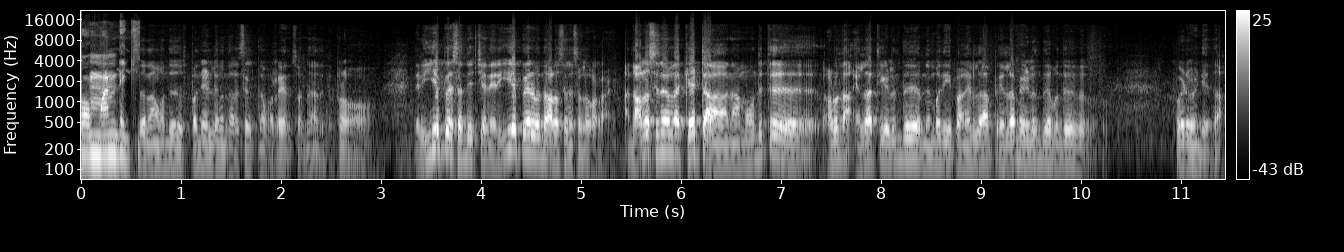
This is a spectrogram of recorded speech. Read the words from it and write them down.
உன் மண்டைக்கு. நான் வந்து பதினேழுல வந்து அரசியலுக்கு தான் வரேன்னு சொன்னேன். அதுக்கப்புறம் நிறைய பேர் சந்திச்சேன் நிறைய பேர் வந்து ஆலோசனை சொல்ல வர்றாங்க. அந்த ஆலோசனை எல்லாம் கேட்டா நாம வந்துட்டு அவ்வளவுதான். எல்லாத்தையும் எழுந்து நிம்மதி எல்லா எல்லாமே எழுந்து வந்து போயிட வேண்டியதுதான்.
